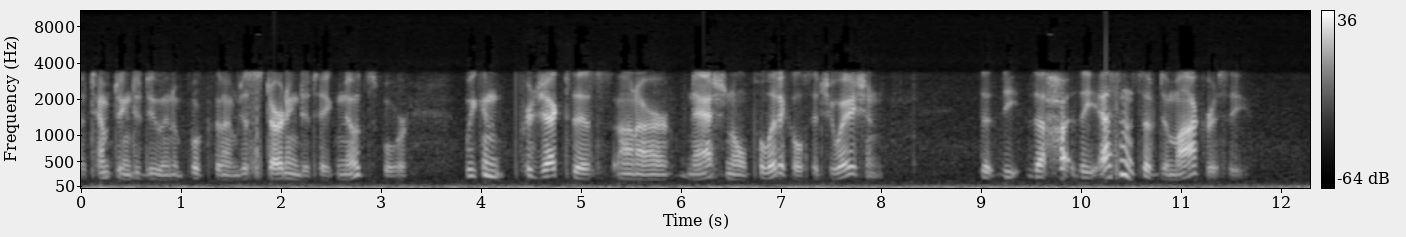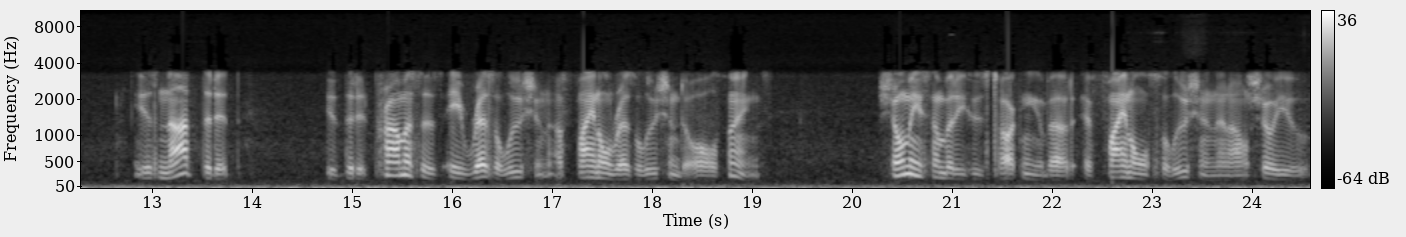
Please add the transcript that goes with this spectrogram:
attempting to do in a book that I'm just starting to take notes for we can project this on our national political situation. The, the, the, the essence of democracy is not that it that it promises a resolution, a final resolution to all things. Show me somebody who's talking about a final solution, and I'll show you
